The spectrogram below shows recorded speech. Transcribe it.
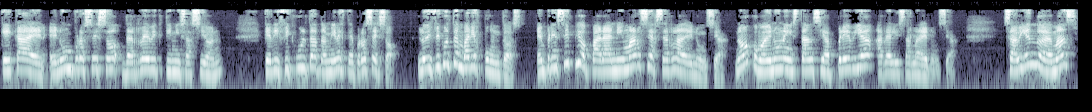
que caen en un proceso de revictimización que dificulta también este proceso. Lo dificulta en varios puntos. En principio, para animarse a hacer la denuncia, ¿no? Como en una instancia previa a realizar la denuncia. Sabiendo además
